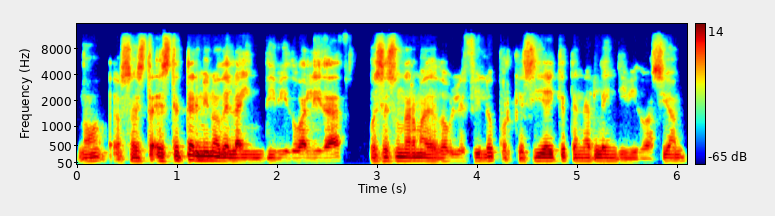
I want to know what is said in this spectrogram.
¿No? O sea, este, este, término de la individualidad, pues es un arma de doble filo porque sí hay que tener la individuación,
